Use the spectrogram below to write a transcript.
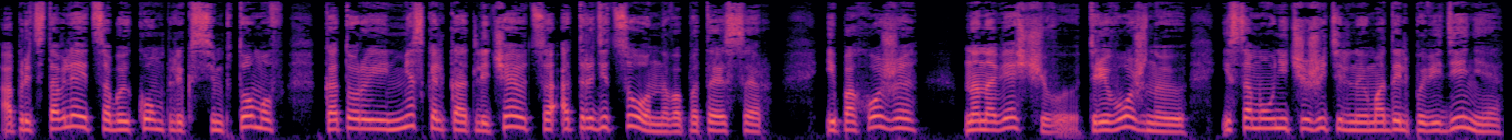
а представляет собой комплекс симптомов, которые несколько отличаются от традиционного ПТСР и похожи на навязчивую, тревожную и самоуничижительную модель поведения,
